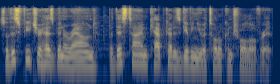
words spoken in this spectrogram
So this feature has been around, but this time CapCut is giving you a total control over it.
